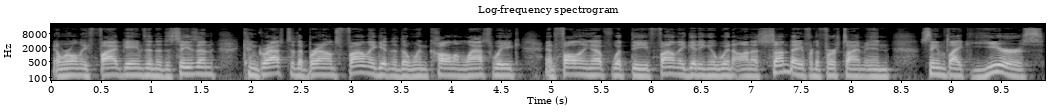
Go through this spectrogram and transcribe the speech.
and we're only five games into the season. Congrats to the Browns finally getting to the win column last week and following up with the finally getting a win on a Sunday for the first time in seems like years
